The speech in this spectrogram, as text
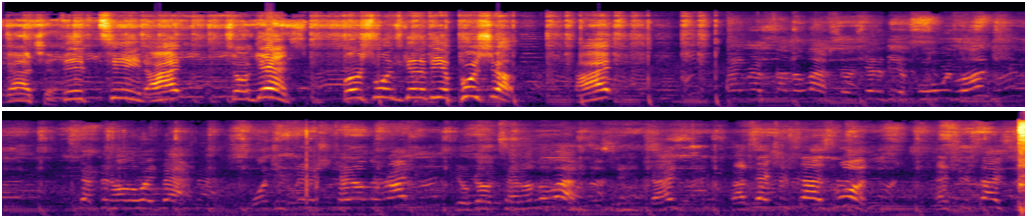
Gotcha. 15, all right? So again, first one's gonna be a push-up, all right? 10 reps on the left, so it's gonna be a forward lunge, stepping all the way back. Once you finish 10 on the right, you'll go 10 on the left, okay? That's exercise one. Exercise two.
